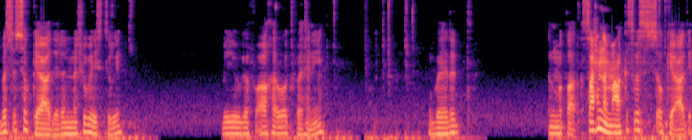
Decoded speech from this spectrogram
بس السكي عادي لأنه شو بيستوي؟ بيوقف آخر وقفة هني. وبيرد المطار. صح إنه معاكس بس أوكي عادي.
